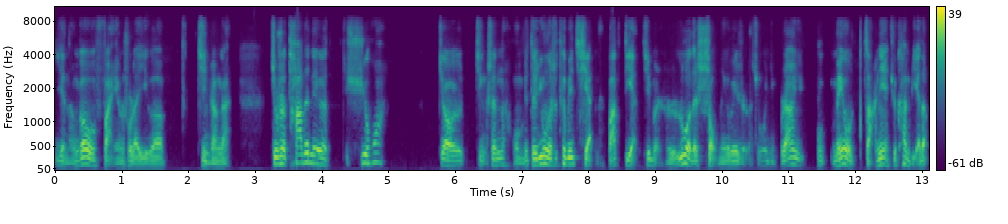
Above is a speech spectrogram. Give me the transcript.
也能够反映出来一个紧张感，就是它的那个虚化叫景深呢，我们它用的是特别浅的，把点基本上是落在手那个位置了，就你不让不没有杂念去看别的，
